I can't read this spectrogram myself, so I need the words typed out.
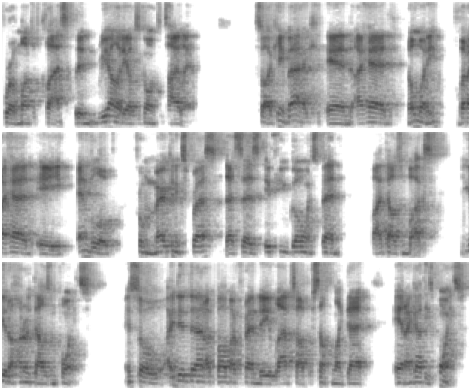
for a month of class. But in reality, I was going to Thailand. So I came back and I had no money, but I had a envelope from American Express that says if you go and spend five thousand bucks, you get a hundred thousand points. And so I did that. I bought my friend a laptop or something like that, and I got these points.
